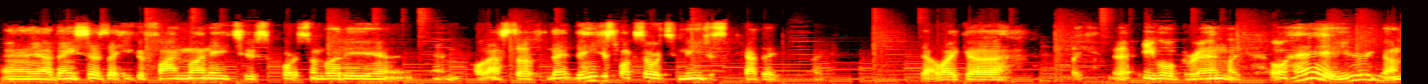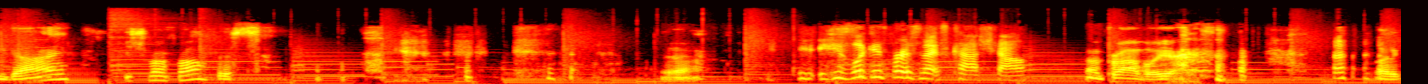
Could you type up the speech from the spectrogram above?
And yeah, then he says that he could find money to support somebody and, and all that stuff. Then, then he just walks over to me, just got the like, got like a like an evil grin, like, "Oh hey, you're a young guy. You should run for office." yeah. He's looking for his next cash cow. Uh, probably, yeah. like,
